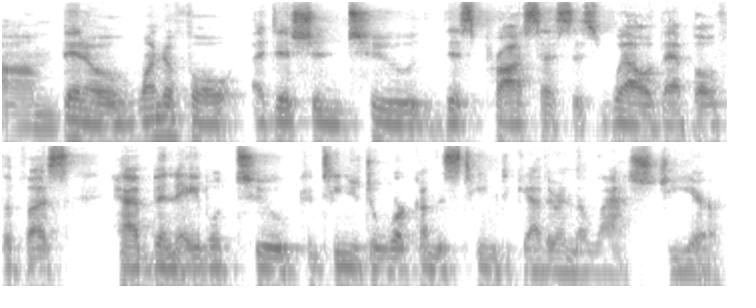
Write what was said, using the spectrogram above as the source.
um, been a wonderful addition to this process as well, that both of us have been able to continue to work on this team together in the last year.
